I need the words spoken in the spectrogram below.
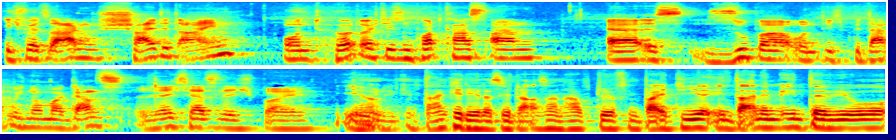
ich würde sagen, schaltet ein und hört euch diesen Podcast an. Er ist super und ich bedanke mich nochmal ganz recht herzlich bei Ja, Dominik. danke dir, dass wir da sein haben dürfen bei dir in deinem Interview.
